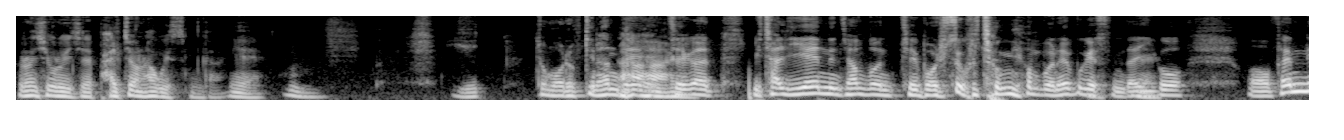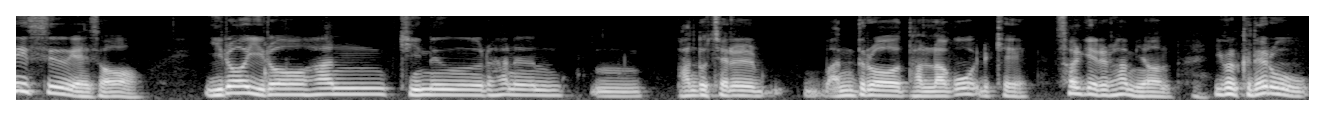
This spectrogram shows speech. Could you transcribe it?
그런 식으로 이제 발전하고 있습니다. 예. 음. 좀 어렵긴 한데 아, 예. 제가 예. 잘 이해했는지 한번 제 머릿속으로 정리 한번 해보겠습니다. 네. 이거 어, 팹리스에서 이러이러한 기능을 하는 음, 반도체를 만들어 달라고 이렇게 설계를 하면 네. 이걸 그대로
